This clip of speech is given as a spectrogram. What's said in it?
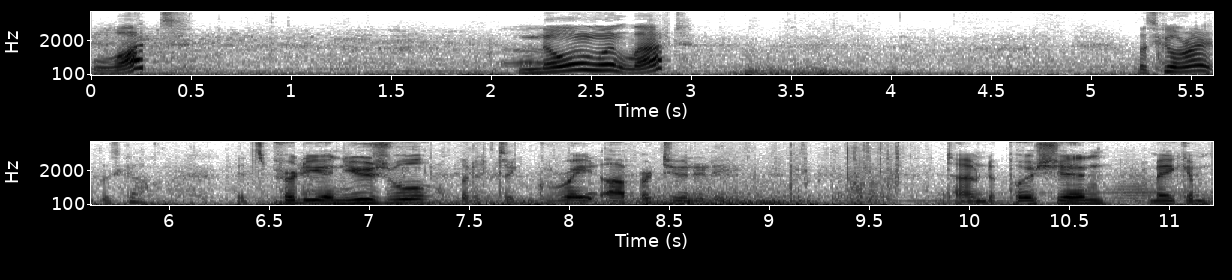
What? No one went left? Let's go right. Let's go. It's pretty unusual, but it's a great opportunity. Time to push in, make them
